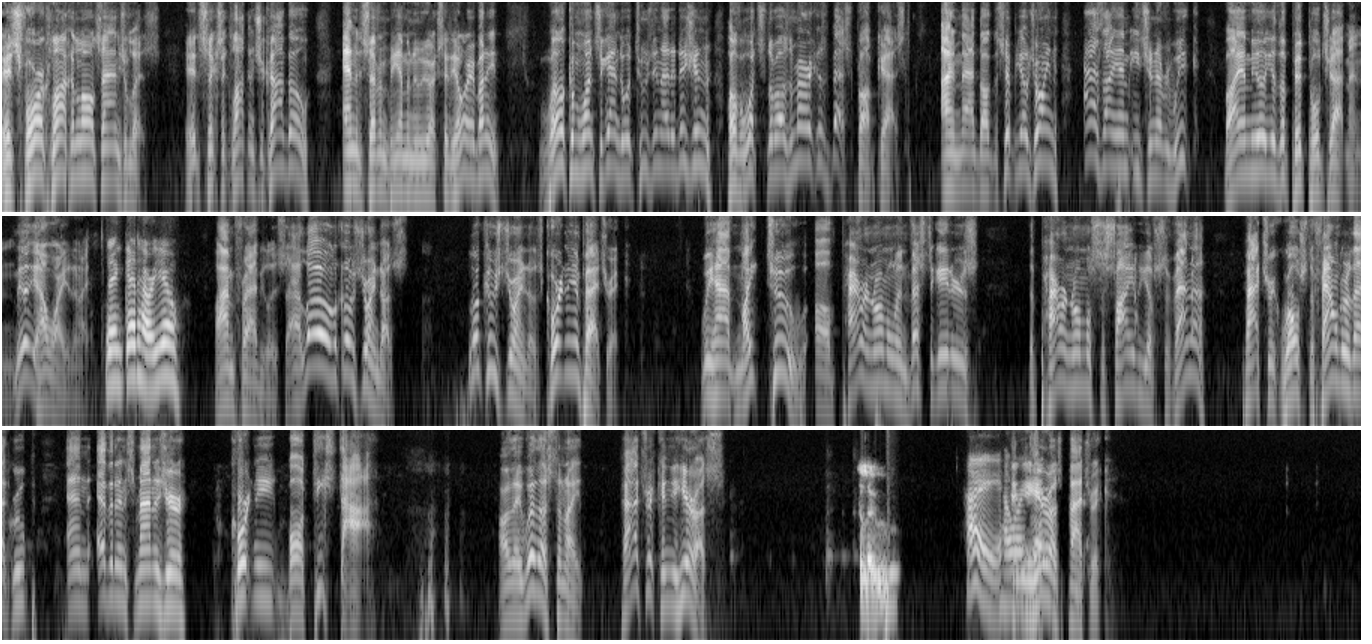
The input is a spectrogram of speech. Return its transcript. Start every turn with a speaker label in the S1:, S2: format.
S1: It's four o'clock in Los Angeles. It's six o'clock in Chicago, and it's 7 p.m. in New York City. Hello, everybody. Welcome once again to a Tuesday night edition of What's the Buzz America's Best Podcast. I'm Mad Dog Scipio, joined as I am each and every week by Amelia the Pitbull Chapman. Amelia, how are you tonight?
S2: Doing good. How are you?
S1: I'm fabulous. Hello, look who's joined us. Look who's joined us Courtney and Patrick. We have night two of Paranormal Investigators, the Paranormal Society of Savannah. Patrick Welsh, the founder of that group, and evidence manager Courtney Bautista. Are they with us tonight? Patrick, can you hear us?
S3: Hello.
S2: Hi. How
S1: Can
S2: are
S1: you Can
S2: you?
S1: hear us, Patrick?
